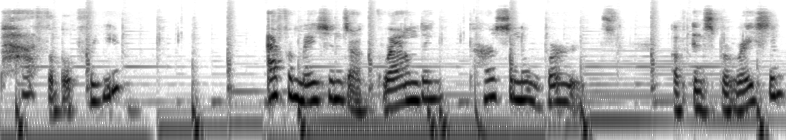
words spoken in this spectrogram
possible for you. Affirmations are grounding personal words of inspiration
